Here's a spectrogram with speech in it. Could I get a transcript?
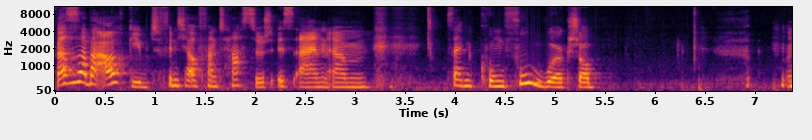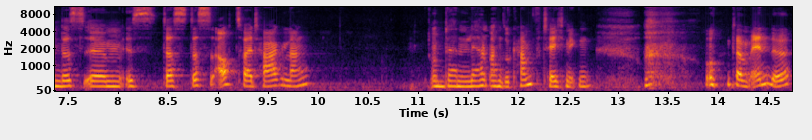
Was es aber auch gibt, finde ich auch fantastisch, ist ein, ähm, ist ein Kung-Fu-Workshop. Und das ähm, ist, das, das ist auch zwei Tage lang. Und dann lernt man so Kampftechniken. Und am Ende.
